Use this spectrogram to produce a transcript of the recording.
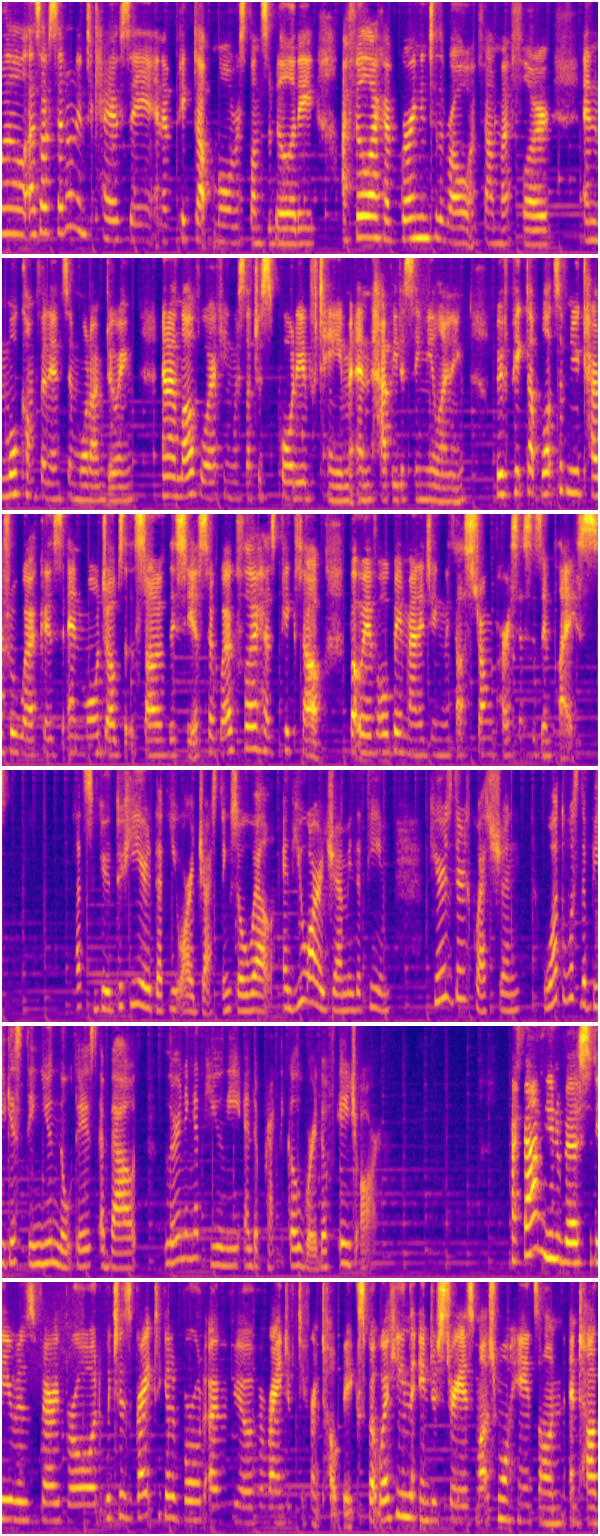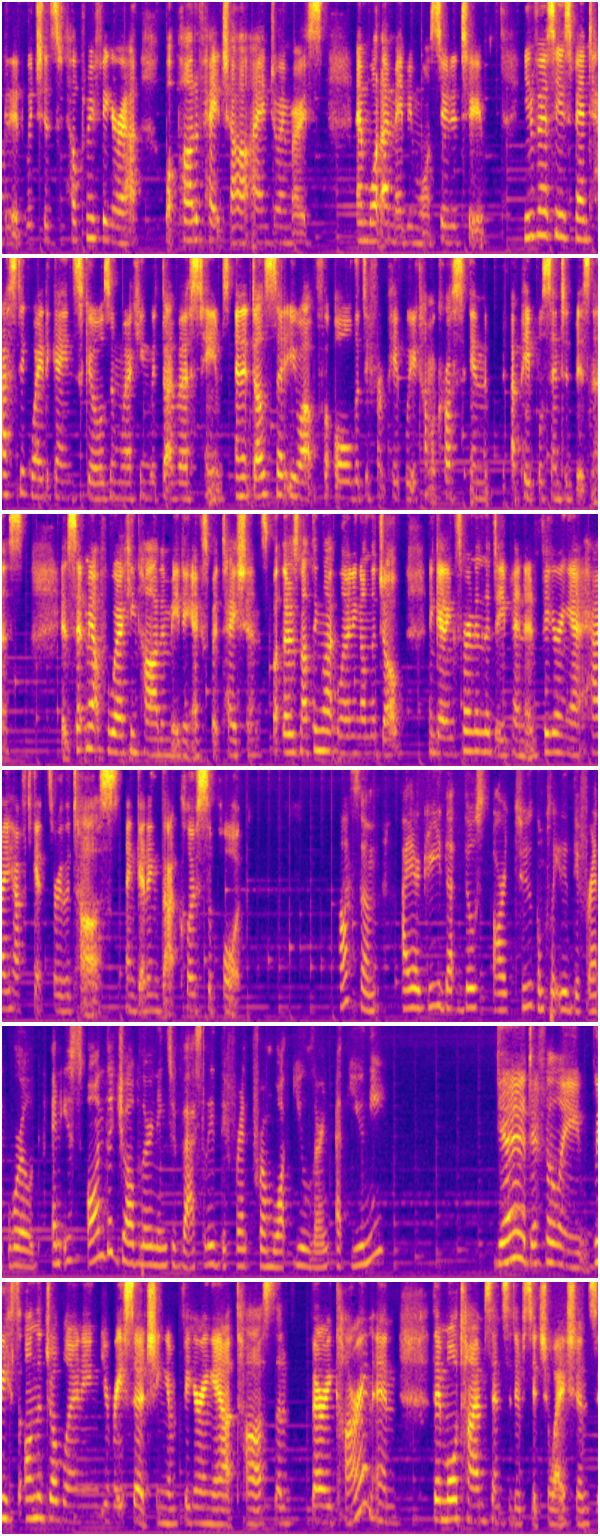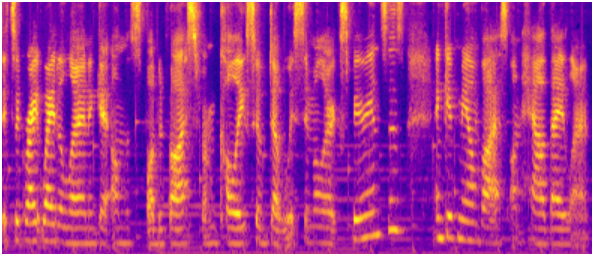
Well, as I've settled into KLC and have picked up more responsibility, I feel like I've grown into the role and found my flow and more confidence in what I'm doing. And I love working with such a supportive team and happy to see me learning. We've picked up lots of new casual workers and more jobs at the start of this year, so workflow has picked up, but we've all been managing with our strong processes in place. That's good to hear that you are adjusting so well and you are a gem in the team. Here's their question What was the biggest thing you noticed about learning at uni and the practical world of HR? I found university was very broad, which is great to get a broad overview of a range of different topics. But working in the industry is much more hands on and targeted, which has helped me figure out what part of HR I enjoy most and what I may be more suited to. University is a fantastic way to gain skills in working with diverse teams, and it does set you up for all the different people you come across in a people centered business. It set me up for working hard and meeting expectations, but there is nothing like learning on the job and getting thrown in the deep end and figuring out how you have to get through the tasks and getting that close support. Awesome. I agree that those are two completely different worlds. And is on the job learning vastly different from what you learned at uni? Yeah, definitely. With on the job learning, you're researching and figuring out tasks that are very current and they're more time sensitive situations. It's a great way to learn and get on the spot advice from colleagues who have dealt with similar experiences and give me advice on how they learn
